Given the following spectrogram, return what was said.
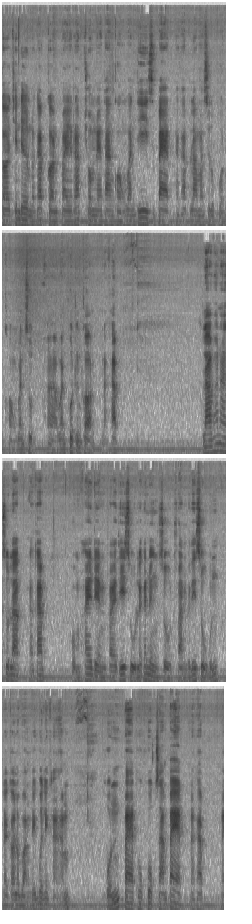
ก็เช่นเดิมนะครับก่อนไปรับชมแนวทางของวันที่ 18 นะครับ เรามาสรุปผลของวันสุดวันพุธกันก่อนนะครับลาวพัฒนาสุดหลักนะครับ ผมให้เด่นไปที่0และก็1สูตรฟันไปที่0แล้วก็ระวังเลขเบิ้ลเลขหามผล 8 6 6 3 8 นะครับใน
